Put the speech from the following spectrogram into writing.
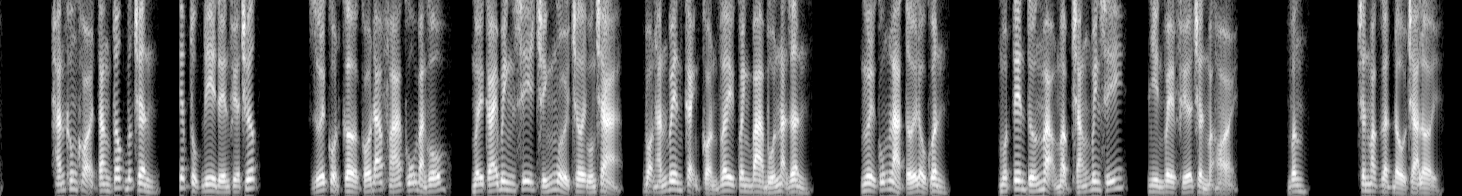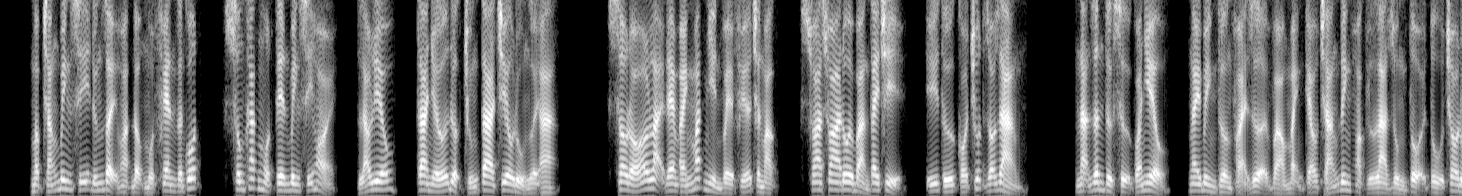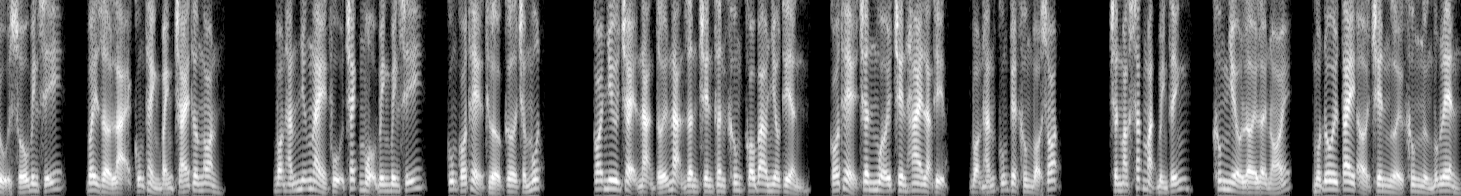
Hắn không khỏi tăng tốc bước chân, tiếp tục đi đến phía trước. Dưới cột cờ có đã phá cũ bàn gỗ, mấy cái binh sĩ chính ngồi chơi uống trà, bọn hắn bên cạnh còn vây quanh ba bốn nạn dân. Người cũng là tới đầu quân. Một tên tướng mạo mập trắng binh sĩ nhìn về phía trần mặc hỏi. Vâng. Trần mặc gật đầu trả lời. Mập trắng binh sĩ đứng dậy hoạt động một phen gân cốt, xông khác một tên binh sĩ hỏi, lão liễu, ta nhớ được chúng ta chiêu đủ người à. sau đó lại đem ánh mắt nhìn về phía trần mặc, xoa xoa đôi bàn tay chỉ, ý tứ có chút rõ ràng. Nạn dân thực sự quá nhiều, ngay bình thường phải dựa vào mạnh kéo tráng đinh hoặc là dùng tội tù cho đủ số binh sĩ, bây giờ lại cũng thành bánh trái thơm ngon. Bọn hắn những n à y phụ trách mộ binh binh sĩ, cũng có thể thừa cơ chấm mút. Coi như chạy nạn tới nạn dân trên thân không có bao nhiêu tiền, có thể chân mũi trên hai lạng thịt, bọn hắn cũng tuyệt không bỏ sót trần mặc sắc mặt bình tĩnh, không nhiều lời lời nói, một đôi tay ở trên người không ngừng bốc lên.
